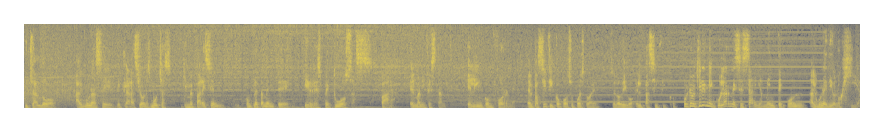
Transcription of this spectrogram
Escuchando algunas eh, declaraciones, muchas, que me parecen completamente irrespetuosas para el manifestante, el inconforme. El pacífico, por supuesto, ¿eh? se lo digo, el pacífico. Porque lo quieren vincular necesariamente con alguna ideología.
